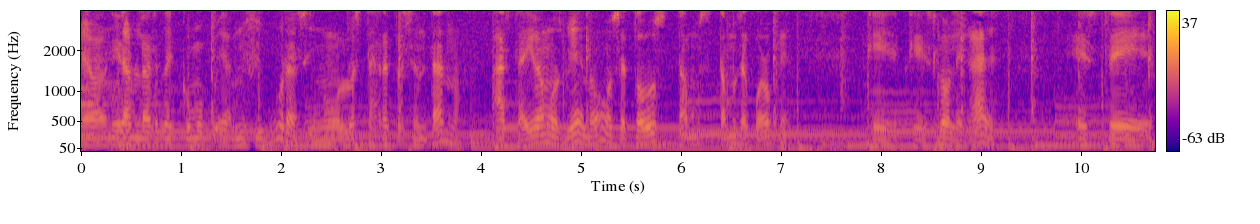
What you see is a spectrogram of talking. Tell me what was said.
me va a venir a hablar de cómo cuidar mi figura si no lo está representando? Hasta ahí vamos bien, ¿no? O sea, todos estamos, estamos de acuerdo que, que es lo legal. Este,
